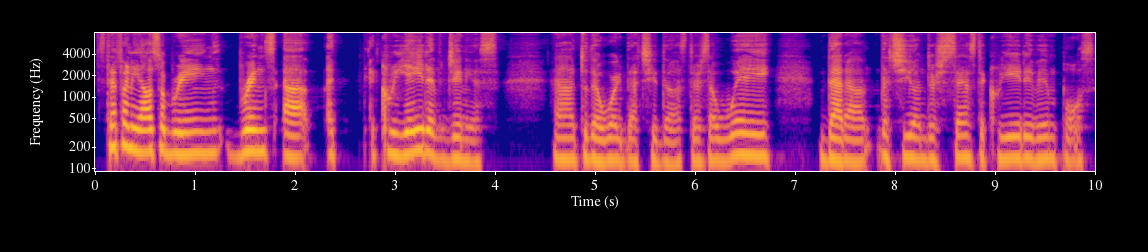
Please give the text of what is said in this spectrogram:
Stephanie also brings brings a, a, a creative genius uh, to the work that she does. There's a way that uh, that she understands the creative impulse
